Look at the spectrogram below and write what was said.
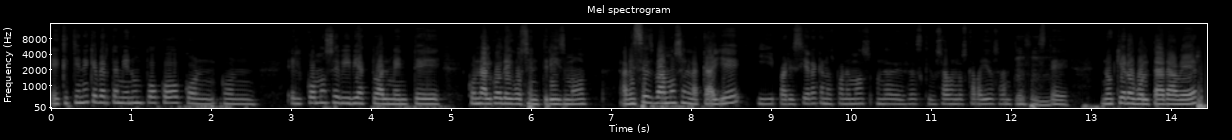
eh, que tiene que ver también un poco con, con el cómo se vive actualmente, con algo de egocentrismo. A veces vamos en la calle y pareciera que nos ponemos una de esas que usaban los caballos antes, este, no quiero voltar a ver,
